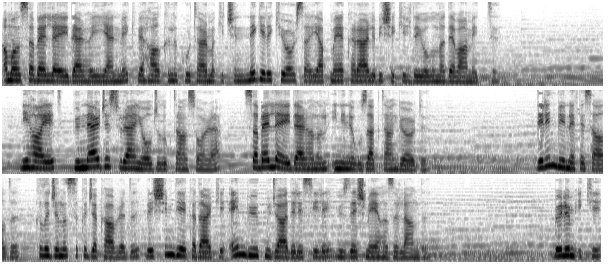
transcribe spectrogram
ama Isabella ejderhayı yenmek ve halkını kurtarmak için ne gerekiyorsa yapmaya kararlı bir şekilde yoluna devam etti. Nihayet, günlerce süren yolculuktan sonra, Isabella ejderhanın inini uzaktan gördü. Derin bir nefes aldı, kılıcını sıkıca kavradı ve şimdiye kadarki en büyük mücadelesiyle yüzleşmeye hazırlandı. Bölüm 2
